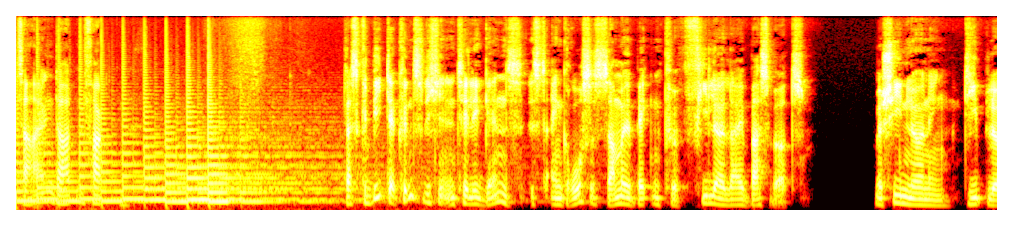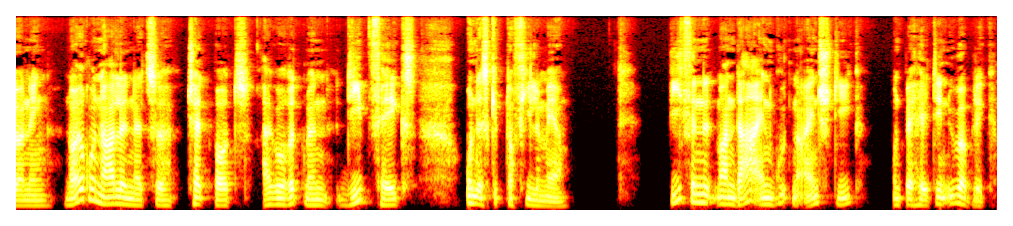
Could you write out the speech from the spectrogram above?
Zahlen, Daten, Fakten. Das Gebiet der künstlichen Intelligenz ist ein großes Sammelbecken für vielerlei Buzzwords. Machine Learning, Deep Learning, neuronale Netze, Chatbots, Algorithmen, Deepfakes und es gibt noch viele mehr. Wie findet man da einen guten Einstieg und behält den Überblick?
